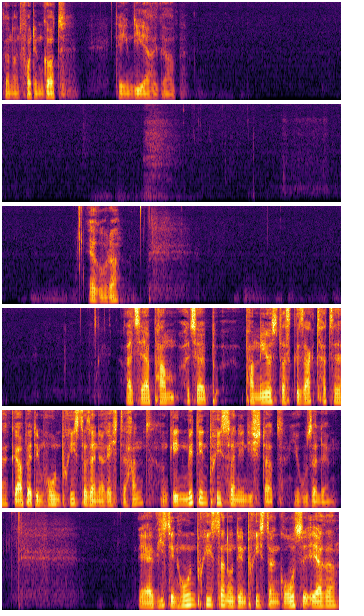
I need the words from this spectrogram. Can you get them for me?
sondern vor dem Gott, der ihm die Ehre gab. Irre, oder? Als er, als er Parmeus das gesagt hatte, gab er dem hohen Priester seine rechte Hand und ging mit den Priestern in die Stadt Jerusalem. Er erwies den hohen Priestern und den Priestern große Ehre,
